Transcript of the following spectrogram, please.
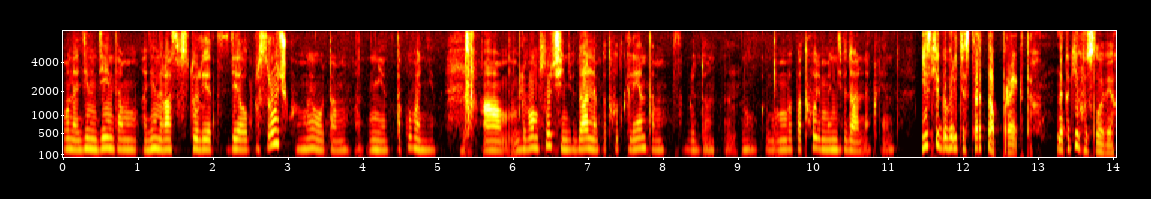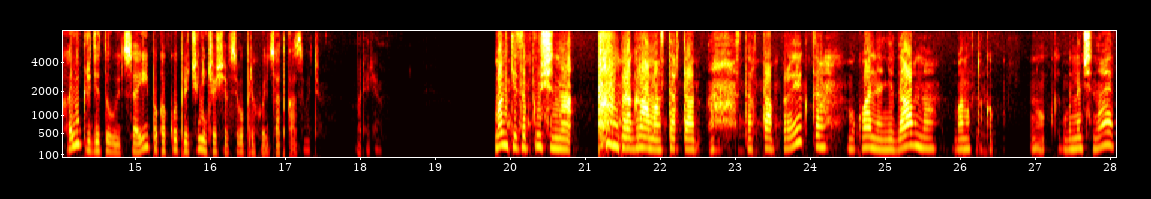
он один день, там, один раз в сто лет сделал просрочку, мы его там, нет, такого нет. А в любом случае индивидуальный подход к клиентам соблюден. Ну, как бы мы подходим индивидуально к клиенту. Если говорить о стартап-проектах, на каких условиях они кредитуются и по какой причине чаще всего приходится отказывать? Валерия. Банки запущена программа стартап, стартап проекта буквально недавно. Банк только ну, как бы начинает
